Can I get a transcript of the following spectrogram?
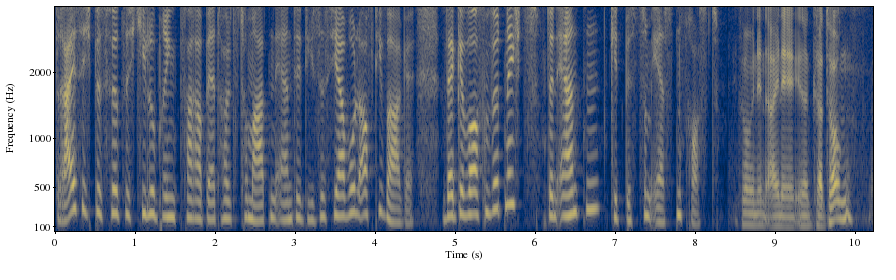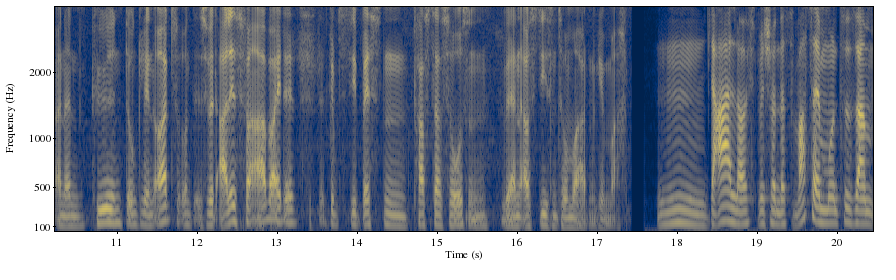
30 bis 40 Kilo bringt Pfarrer Bertholds Tomatenernte dieses Jahr wohl auf die Waage. Weggeworfen wird nichts, denn Ernten geht bis zum ersten Frost. Die kommen in, eine, in einen Karton an einen kühlen, dunklen Ort und es wird alles verarbeitet. Da gibt es die besten Pastasoßen, werden aus diesen Tomaten gemacht. Mm, da läuft mir schon das Wasser im Mund zusammen.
